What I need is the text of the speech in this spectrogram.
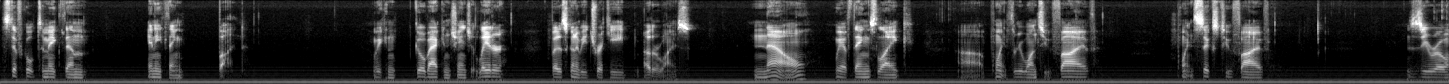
it's difficult to make them anything but. We can go back and change it later, but it's going to be tricky otherwise. Now, we have things like uh, 0.3125, 0.625, 0.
